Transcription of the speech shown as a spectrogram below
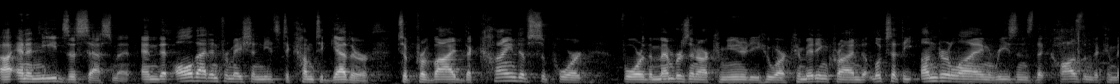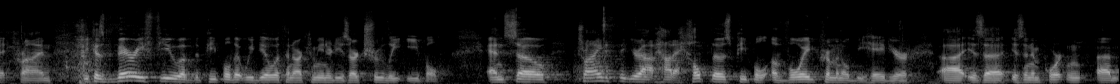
uh, and a needs assessment. And that all that information needs to come together to provide the kind of support for the members in our community who are committing crime that looks at the underlying reasons that cause them to commit crime, because very few of the people that we deal with in our communities are truly evil. And so, trying to figure out how to help those people avoid criminal behavior uh, is, a, is an important um,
